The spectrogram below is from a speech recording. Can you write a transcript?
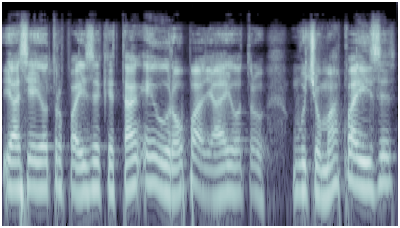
y así hay otros países que están en Europa, ya hay otros, muchos más países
